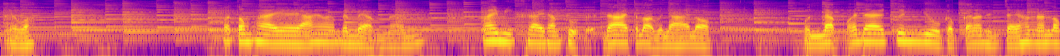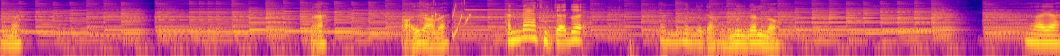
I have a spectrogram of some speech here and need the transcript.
อะไรวะ ก็ต้องพยายามให้มันเป็นแบบนั้น ไม่มีใครทำถูกได้ตลอดเวลาหรอก ผลลัพธ์ไม่ได้ขึ้นอยู่กับการตัดสินใจเท่านั้นหรอกนะมาต่อที่สองไปอันแน่ถูกใจด้วยอันนี้คนเดกันของมึงกันเหรอ อะไรอะ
